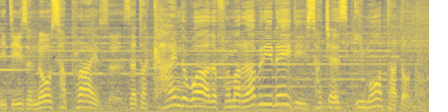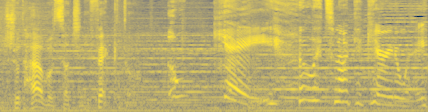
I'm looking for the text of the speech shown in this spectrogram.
It is no surprise that a kind word from a lovely lady such as Immorta Dono should have such an effect. Okay, let's not get carried away.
